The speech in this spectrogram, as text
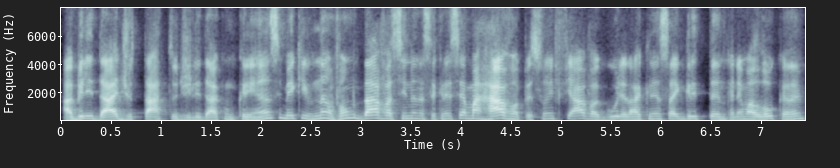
habilidade, o tato de lidar com criança e meio que, não, vamos dar vacina nessa criança e amarravam a pessoa, enfiava a agulha lá, a criança sai gritando, que nem uma louca, né?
